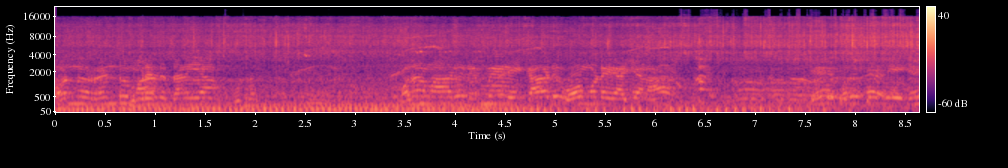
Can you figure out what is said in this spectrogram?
ஒன்னு ரெண்டு மாடு தனியா. முதல் மாடு நெம்மேலி காடு ஓமுடை ஐயனா. கே புதுப்பட்டி கே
